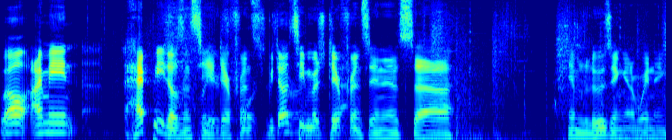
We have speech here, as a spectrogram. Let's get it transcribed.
Well, I mean, Happy doesn't see a difference. We don't see much difference in his, uh, him losing and winning.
